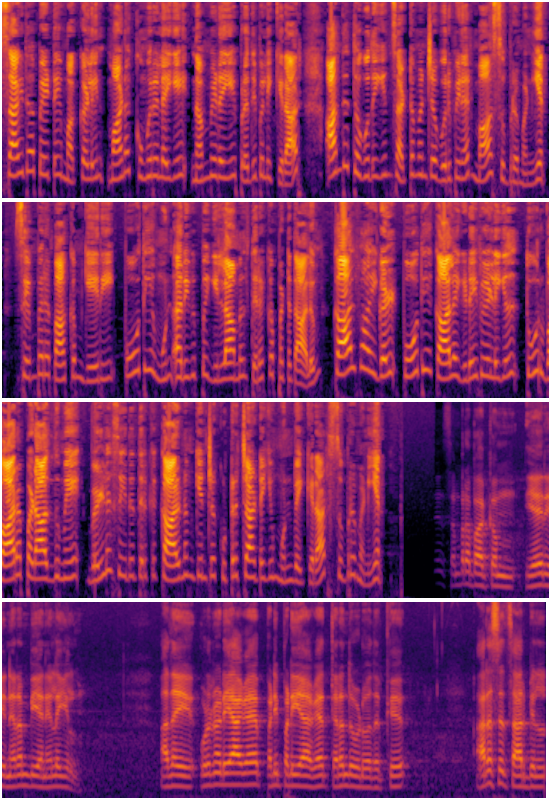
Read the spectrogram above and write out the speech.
சைதாப்பேட்டை மக்களின் மனக்குமுறலையே நம்மிடையே பிரதிபலிக்கிறார் அந்த தொகுதியின் சட்டமன்ற உறுப்பினர் மா. சுப்பிரமணியன். செம்பரபாக்கம் ஏரி போதிய முன் அறிவிப்பு இல்லாமல் திறக்கப்பட்டதாலும் கால்வாய்கள் போதிய கால இடைவேளையில் தூர் வாரப்படாததுமே வெள்ள சேதத்திற்கு காரணம் என்ற குற்றச்சாட்டையும் முன்வைக்கிறார் சுப்பிரமணியன். செம்பரப்பாக்கம் ஏரி நிரம்பிய நிலையில் அதை உடனடியாக படிப்படியாக திறந்து விடுவதற்கு அரசு சார்பில்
